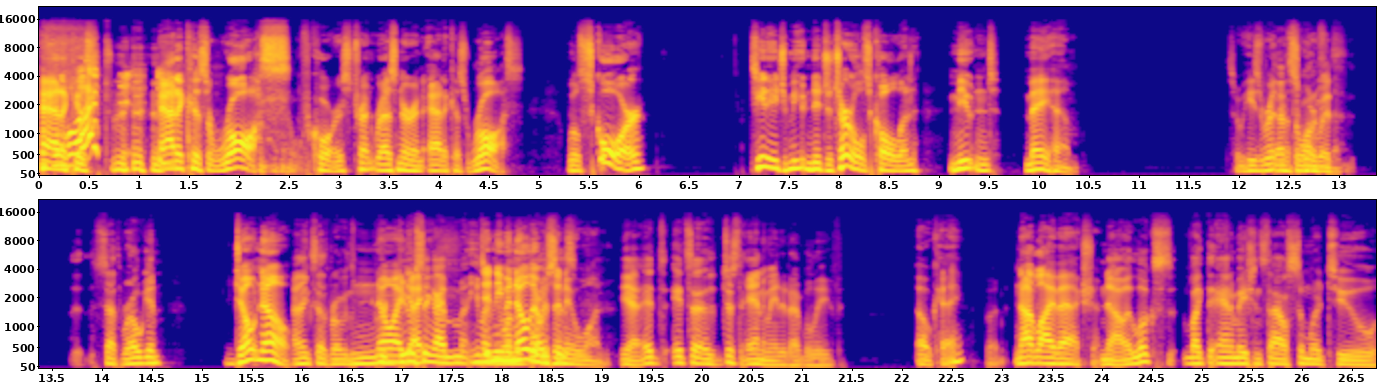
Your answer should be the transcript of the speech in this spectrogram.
Atticus Atticus Ross, of course. Trent Reznor and Atticus Ross will score Teenage Mutant Ninja Turtles: colon Mutant Mayhem. So he's written that's the one with. Seth Rogen. Don't know. I think Seth Rogen's No idea. I producing. I, he Didn't even know the there was a new one. Yeah, it's it's a just animated, I believe. Okay, But- not live action. No, it looks like the animation style similar to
